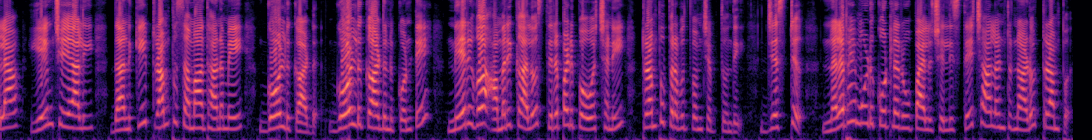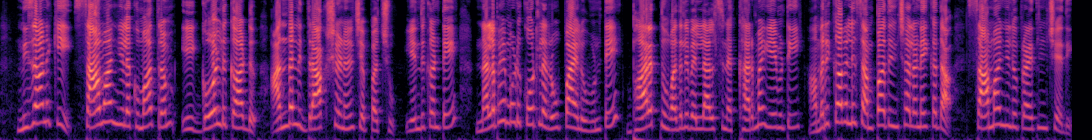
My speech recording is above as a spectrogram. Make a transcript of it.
ఎలా? ఏం చేయాలి? దానికి ట్రంప్ సమాధానమే గోల్డ్ కార్డ్. గోల్డ్ కార్డును కొంటే నేరుగా అమెరికాలో స్థిరపడిపోవచ్చని ట్రంప్ ప్రభుత్వం చెబుతుంది. జస్ట్ నలభై మూడు కోట్ల రూపాయలు చెల్లిస్తే చాలంటున్నాడు ట్రంప్. నిజానికి సామాన్యులకు మాత్రం ఈ గోల్డ్ కార్డు అందని ద్రాక్షణని చెప్పొచ్చు. ఎందుకంటే నలభై మూడు కోట్ల రూపాయలు ఉంటే భారత్ను వదిలి వెళ్ళాల్సిన కర్మ ఏమిటి? అమెరికా వెళ్ళి సంపాదించాలనే కదా సామాన్యులు ప్రయత్నించేది.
